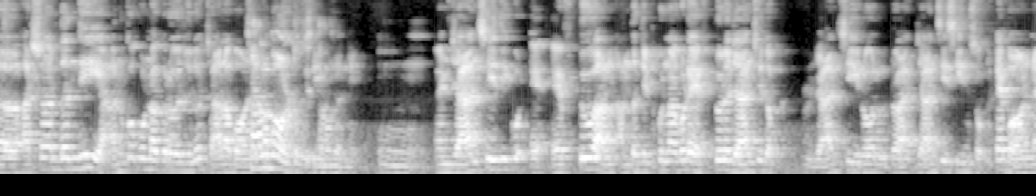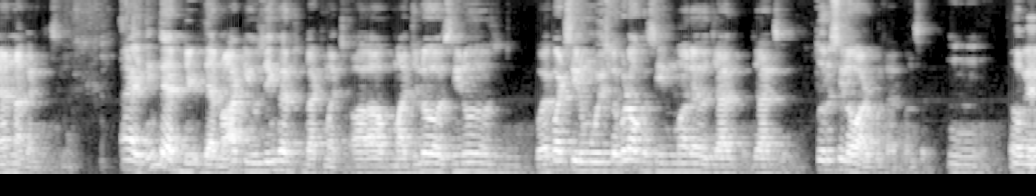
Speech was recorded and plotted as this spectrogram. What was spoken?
ఆ, హర్షవర్ధన్ ది అనుకోకుండా ఒక రోజులో చాలా బాగుంది చాలా బాగుంటుంది. అండ్ ఝాన్సీది ఎఫ్ టూ అంత తిట్టుకున్నా కూడా ఎఫ్ టూలో ఝాన్సీ ఝాన్సీ రోల్ ఝాన్సీ సీన్స్ ఒకటే బాగున్నాయని నాకు అనిపించింది I think they they are not using that that much మధ్యలో సీను బోయపాటి సీను మూవీస్లో కూడా ఒక సినిమాలో ఝాన్సీ తులసిలో వాడుకుంటారు కొంచెం. Okay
